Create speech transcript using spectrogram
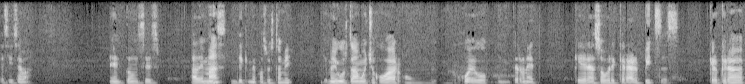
y así se va. Entonces, además de que me pasó esto a mí, me gustaba mucho jugar un juego en internet que era sobre crear pizzas. Creo que era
